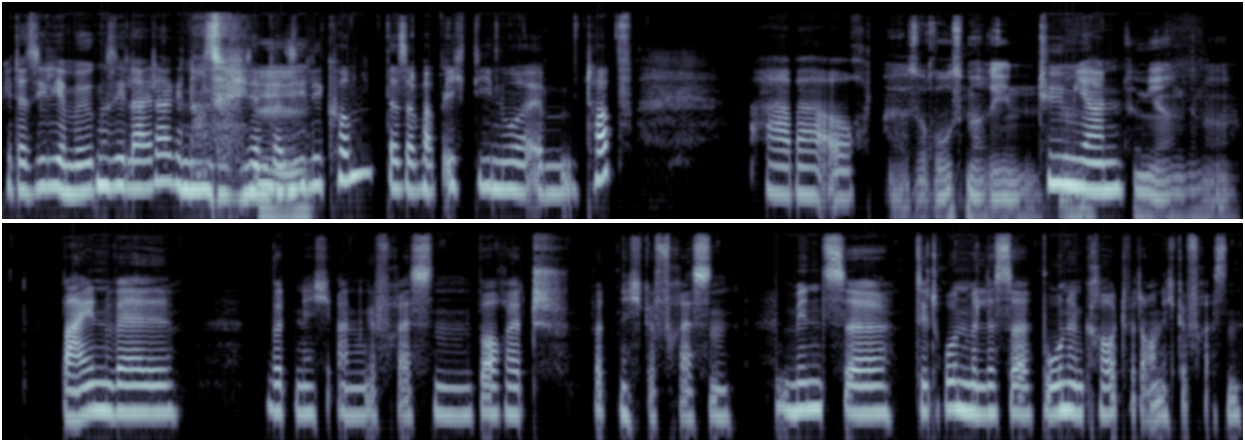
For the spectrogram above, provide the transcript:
Petersilie mögen sie leider, genauso wie den mhm. Basilikum. Deshalb habe ich die nur im Topf. Aber auch also Rosmarin, Thymian, ja, Thymian genau. Beinwell wird nicht angefressen, Borretsch wird nicht gefressen, Minze, Zitronenmelisse, Bohnenkraut wird auch nicht gefressen.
